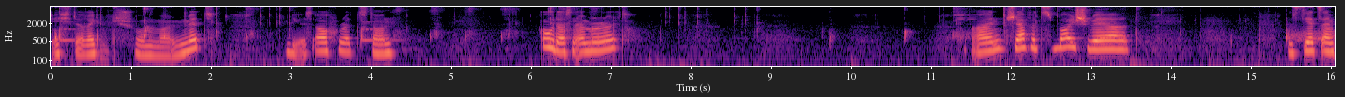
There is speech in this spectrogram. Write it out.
ich direkt schon mal mit. Die ist auch Redstone. Oh, da ist ein Emerald. Ein Schärfe 2 Schwert. Ist jetzt ein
